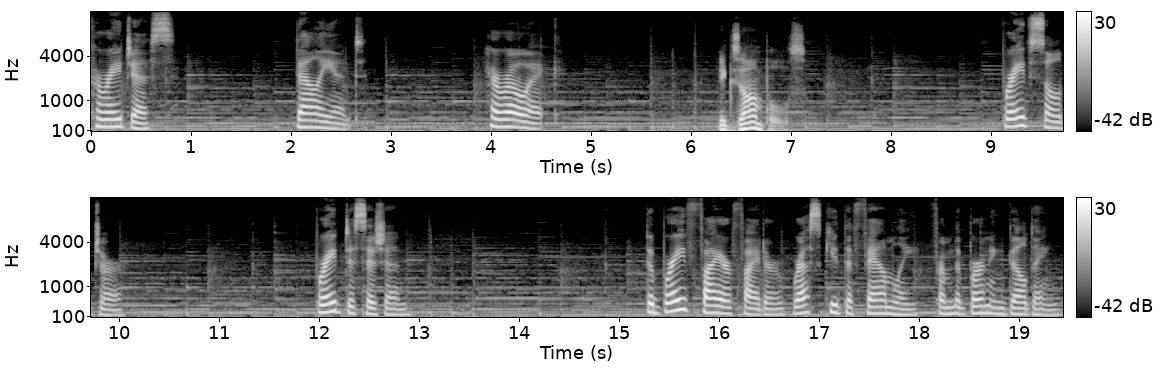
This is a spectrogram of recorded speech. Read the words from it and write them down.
Courageous, Valiant, Heroic. Examples Brave soldier, Brave decision. The brave firefighter rescued the family from the burning building.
